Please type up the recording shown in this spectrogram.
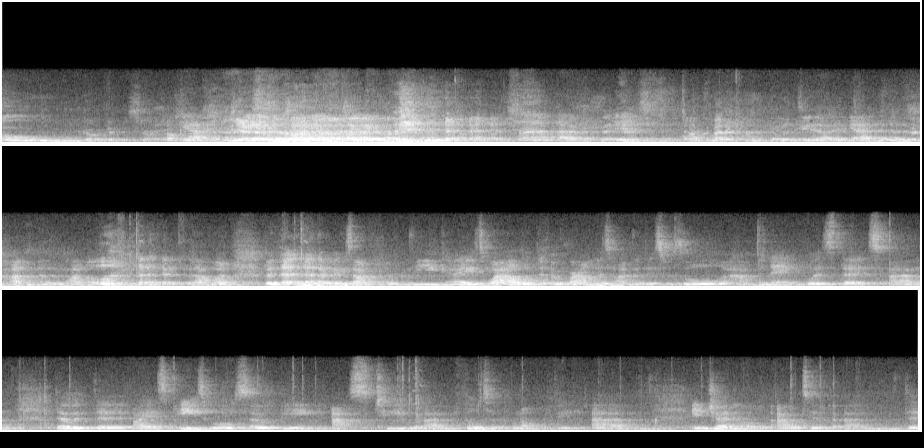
oh, don't get me started. Yeah. Yes. Um, it's- talk about accountability. You know, yeah, another, pa another panel for that one. But the, another example from the UK as well, around the time that this was all happening, was that um, there were, the ISPs were also being asked to um, filter pornography um, in general out of um, the,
